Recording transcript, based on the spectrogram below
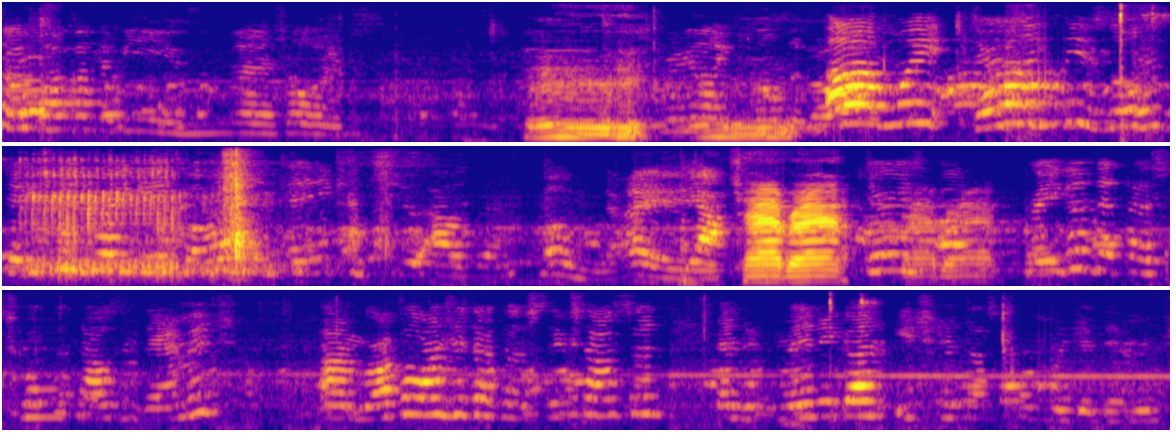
so fun about the knees and the shoulders? Mm. Where like build it up? Um, wait, there's like these little stations where you go and then you can shoot out of them. Oh, nice. Yeah. Chabra. There's Chabra. a ray gun that does 12,000 damage, um, rocket launcher that does 6,000, and a minigun each hit does 400 damage.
